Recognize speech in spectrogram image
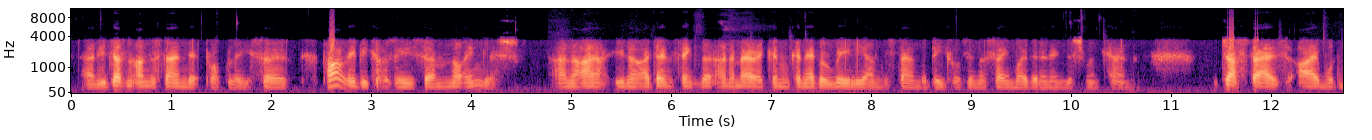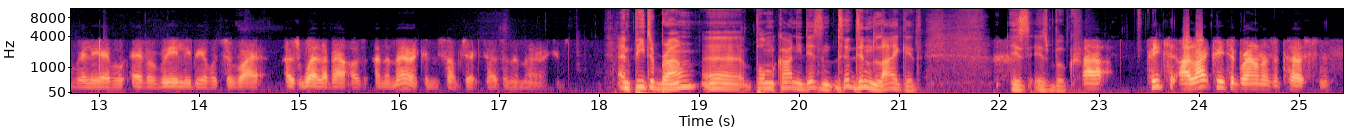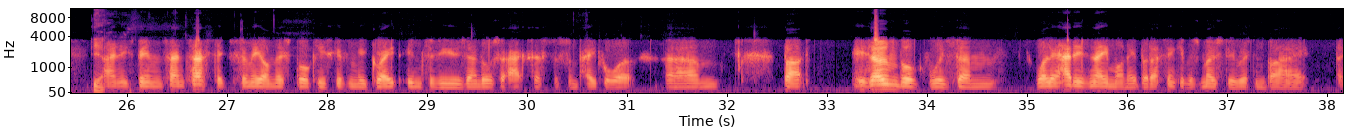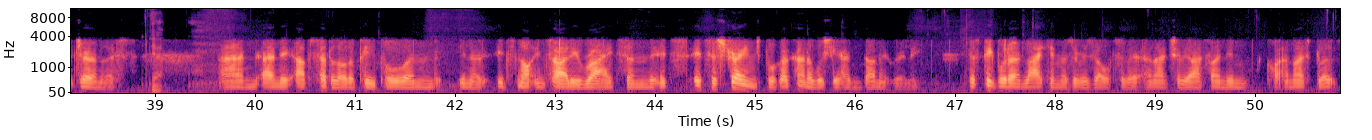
And he doesn't understand it properly. So partly because he's um, not English, and I, you know, I don't think that an American can ever really understand the Beatles in the same way that an Englishman can. Just as I wouldn't really ever, ever really be able to write as well about an American subject as an American. And Peter Brown, uh, Paul McCartney didn't didn't like it. His his book. Uh, Peter, I like Peter Brown as a person, Yeah. and he's been fantastic for me on this book. He's given me great interviews and also access to some paperwork. Um, but his own book was um, well, it had his name on it, but I think it was mostly written by a journalist. Yeah. And and it upset a lot of people, and you know it's not entirely right, and it's it's a strange book. I kind of wish he hadn't done it really, because people don't like him as a result of it, and actually I find him quite a nice bloke.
